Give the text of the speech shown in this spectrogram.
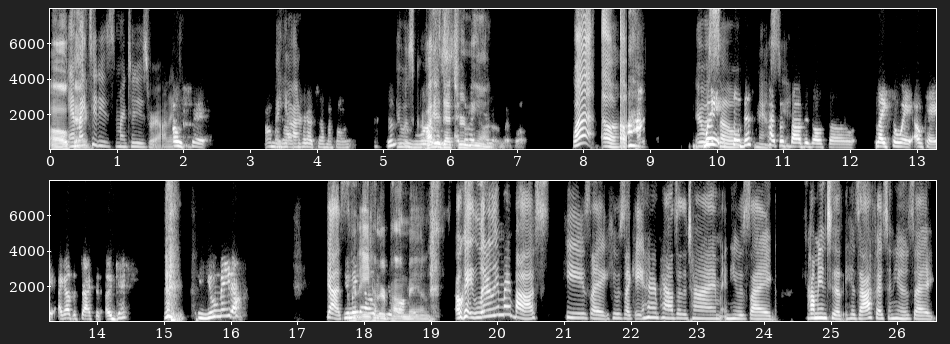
Oh, okay. And my titties, my titties were out. I Oh shit. Oh my But gosh, yeah. I forgot to turn off my phone. This It was is gross. Why did that I turn me on? off my phone. What? Oh. It was Wait, so, so, this type of stuff is also like so. Wait, okay, I got distracted again. you made out. Yes. You An made out eight with your pound boss. man. Okay, literally my boss, he's like, he was like 800 pounds at the time. And he was like, coming into his office and he was like,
